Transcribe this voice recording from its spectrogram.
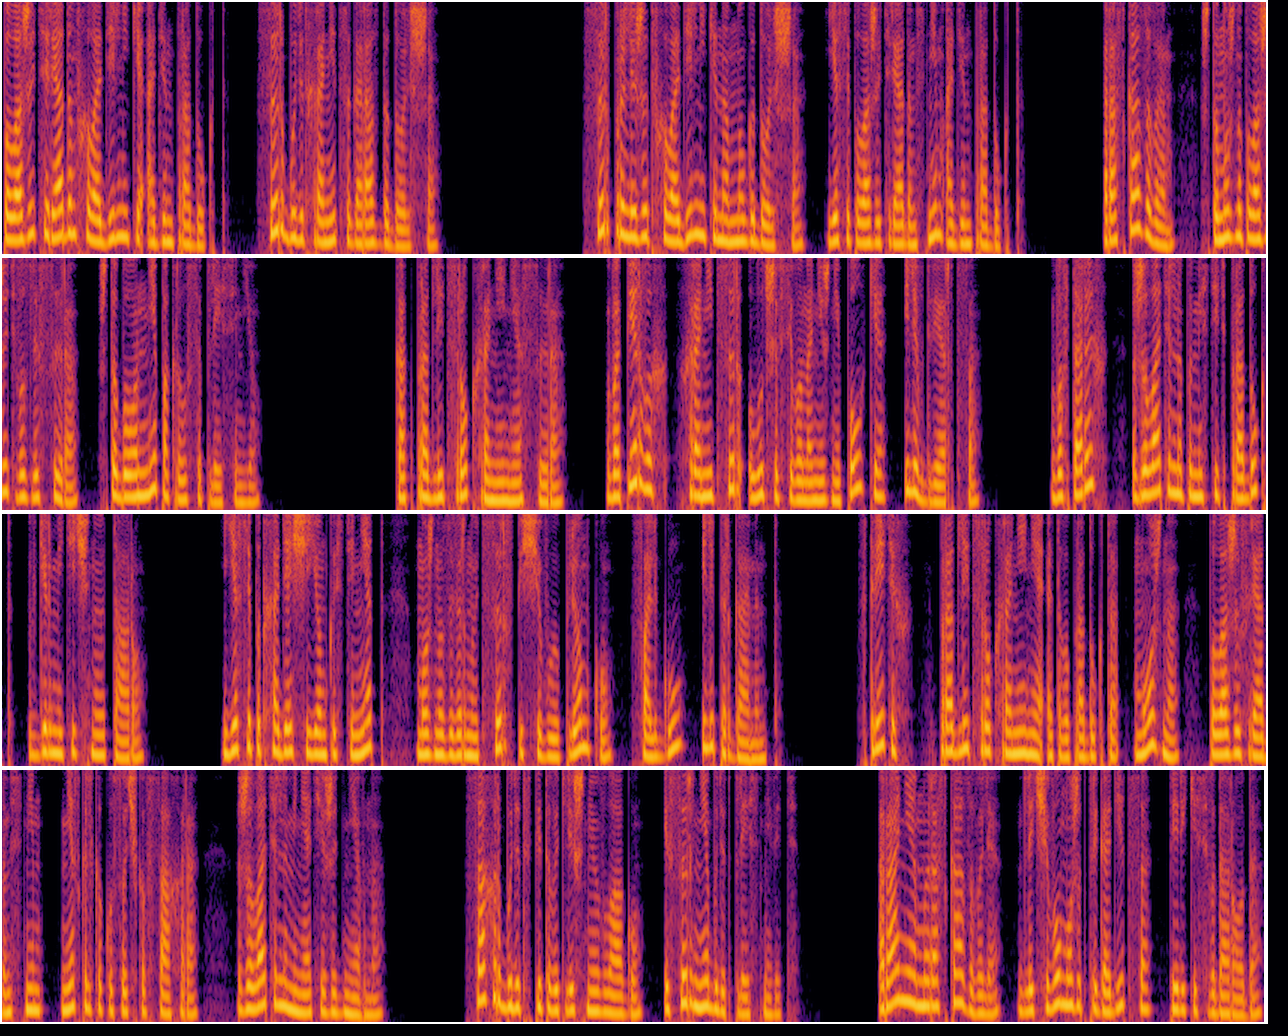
Положите рядом в холодильнике один продукт. Сыр будет храниться гораздо дольше. Сыр пролежит в холодильнике намного дольше, если положить рядом с ним один продукт. Рассказываем, что нужно положить возле сыра, чтобы он не покрылся плесенью. Как продлить срок хранения сыра? Во-первых, хранить сыр лучше всего на нижней полке или в дверце. Во-вторых, желательно поместить продукт в герметичную тару. Если подходящей емкости нет, можно завернуть сыр в пищевую пленку, фольгу или пергамент. В-третьих, продлить срок хранения этого продукта можно, положив рядом с ним несколько кусочков сахара, желательно менять ежедневно. Сахар будет впитывать лишнюю влагу, и сыр не будет плесневеть. Ранее мы рассказывали, для чего может пригодиться перекись водорода.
